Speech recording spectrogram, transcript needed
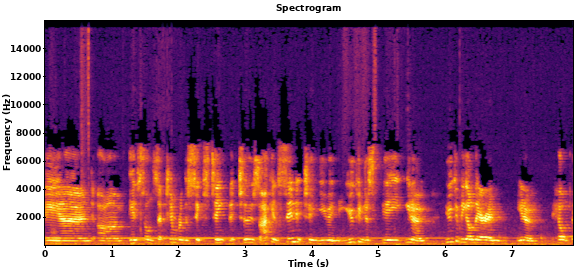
and um, it's on September the 16th at two. So I can send it to you, and you can just be you know you can be on there and you know help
